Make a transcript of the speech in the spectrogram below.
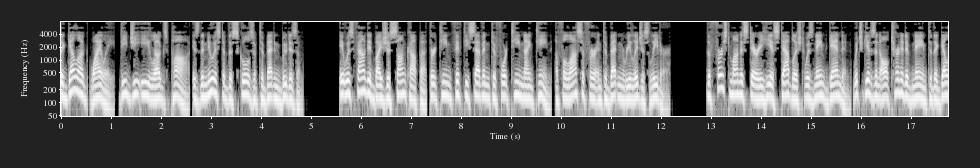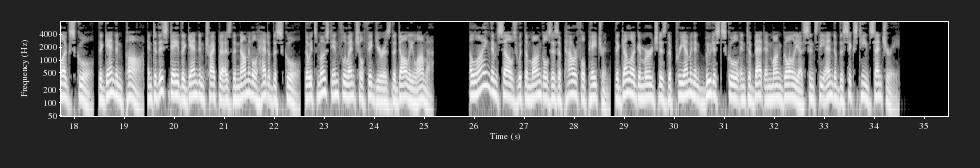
The Gelug Wylie, DGE Lugs Pa is the newest of the schools of Tibetan Buddhism. It was founded by Je Tsongkhapa (1357–1419), a philosopher and Tibetan religious leader. The first monastery he established was named Ganden which gives an alternative name to the Gelug school, the Ganden Pa, and to this day the Ganden Tripa is the nominal head of the school, though its most influential figure is the Dalai Lama. Allying themselves with the Mongols as a powerful patron, the Gelug emerged as the preeminent Buddhist school in Tibet and Mongolia since the end of the 16th century.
